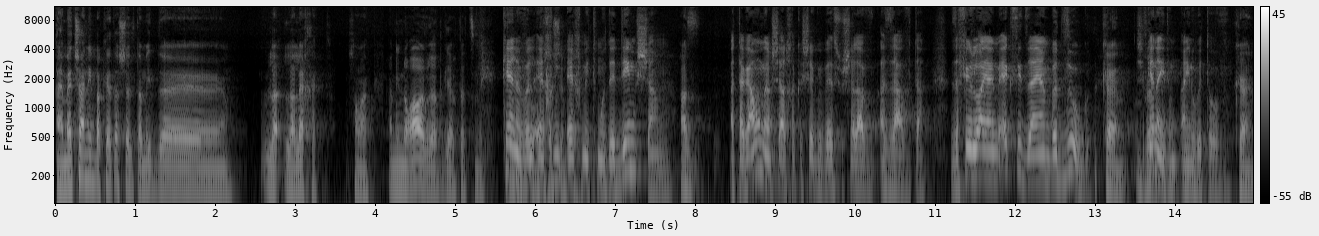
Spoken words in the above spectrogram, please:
האמת שאני בקטע של תמיד ל- ללכת. זאת אומרת, אני נורא אוהב לאתגר את עצמי. כן, אבל איך, איך מתמודדים שם? אז... אתה גם אומר שהיה לך קשה ובאיזשהו שלב עזבת. זה אפילו לא היה עם אקסית, זה היה עם בת זוג. כן. שכן ו... היינו, היינו בטוב. כן.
